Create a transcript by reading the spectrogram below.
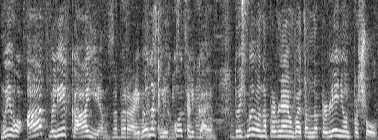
мы его отвлекаем. Забираем Ребенок эти легко места. отвлекаем. Мгм, То есть мы его направляем в этом направлении, он пошел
